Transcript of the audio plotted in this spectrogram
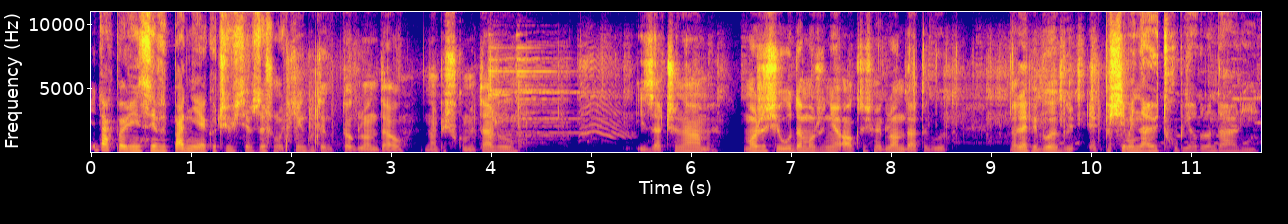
I tak pewnie nic nie wypadnie, jak oczywiście w zeszłym odcinku ten kto oglądał, napisz w komentarzu. I zaczynamy. Może się uda, może nie. O, ktoś mnie ogląda, to good. No lepiej było, jakby, jakbyście mnie na YouTubie oglądali.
